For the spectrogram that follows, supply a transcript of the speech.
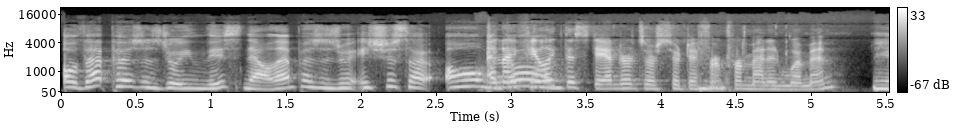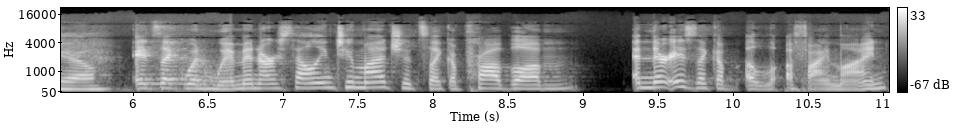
oh, that person's doing this now. That person's doing. It's just like, oh my And god. I feel like the standards are so different for men and women. Yeah. It's like when women are selling too much, it's like a problem. And there is like a, a, a fine line.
